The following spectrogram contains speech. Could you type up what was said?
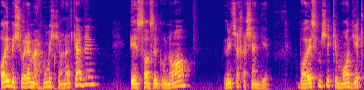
آیا به شوهر مرحومش خیانت کرده؟ احساس گناه. ببینید چه قشنگه. باعث میشه که ما یک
